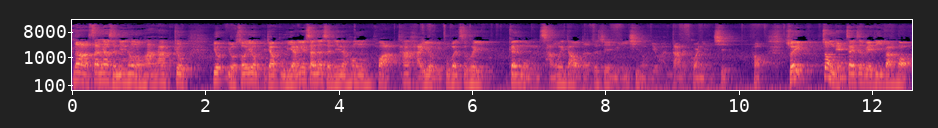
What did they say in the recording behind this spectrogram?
那三叉神经痛的话，它就又有时候又比较不一样，因为三叉神经的痛的话，它还有一部分是会跟我们肠胃道的这些免疫系统有很大的关联性。好，所以重点在这边地方哈，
